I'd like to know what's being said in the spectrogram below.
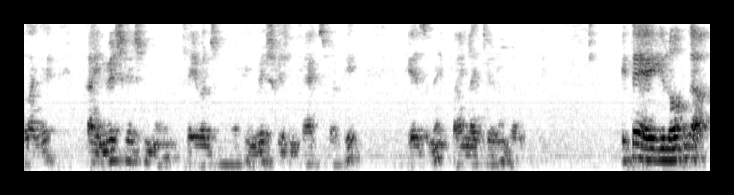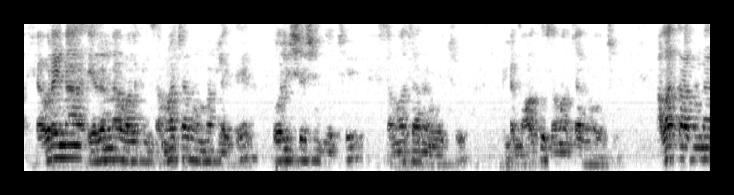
అలాగే ఇంకా ఇన్వెస్టిగేషన్ చేయవలసిన బట్టి ఇన్వెస్టిగేషన్ ఫ్యాక్ట్స్ బట్టి కేసుని ఫైనలైజ్ చేయడం జరుగుతుంది. అయితే ఈ లోపుగా ఎవరైనా ఏదన్నా వాళ్ళకి సమాచారం ఉన్నట్లయితే పోలీస్ స్టేషన్కి వచ్చి సమాచారం ఇవ్వచ్చు. అంటే మాకు సమాచారం ఇవ్వచ్చు. అలా కాకుండా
